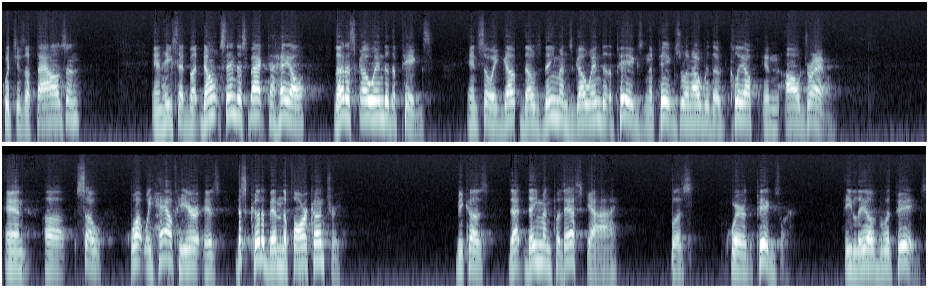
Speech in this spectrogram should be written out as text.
which is a thousand. And he said, "But don't send us back to hell. Let us go into the pigs." And so he go, those demons go into the pigs, and the pigs run over the cliff and all drown. And uh, so what we have here is this could have been the far country because that demon possessed guy was where the pigs were. He lived with pigs.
